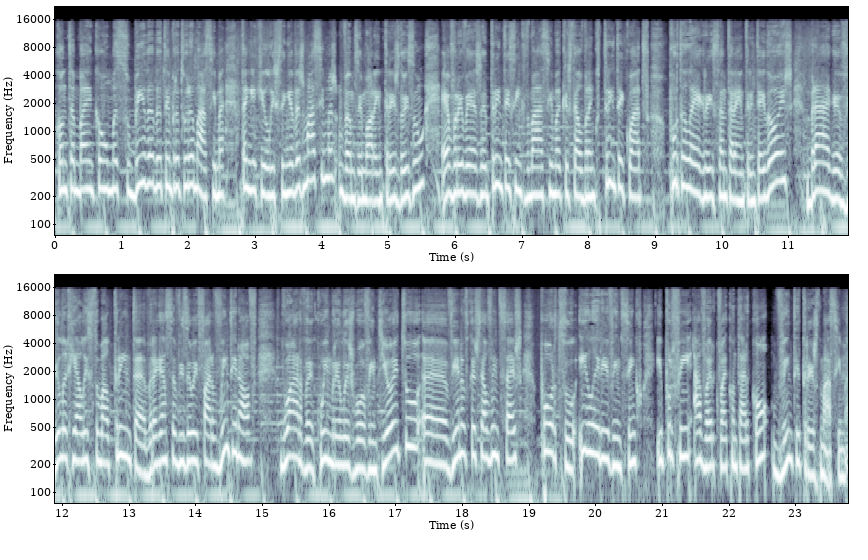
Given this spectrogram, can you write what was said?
Conto também com uma subida da temperatura máxima. Tenho aqui a listinha das máximas. Vamos embora em 3, 2, 1. Évora e Beja, 35 de máxima. Castelo Branco, 34. Porto Alegre e Santarém, 32. Braga, Vila Real e Setúbal, 30. Bragança, Viseu e Faro, 29. Guarda, Coimbra e Lisboa, 28. Uh, Viana do Castelo, 26. Porto e Leiria, 25. E por fim, Aveiro, que vai contar com 23 de máxima.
